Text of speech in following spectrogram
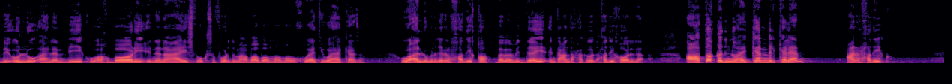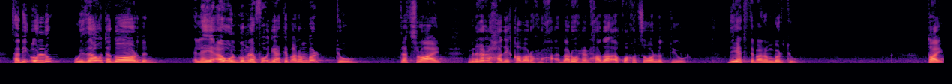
بيقول له أهلا بيك وأخباري إن أنا عايش في أوكسفورد مع بابا وماما وإخواتي وهكذا. وقال له من غير الحديقة ببقى متضايق أنت عندك حديقة ولا لأ؟ أعتقد إنه هيكمل كلام عن الحديقة. فبيقول له without a garden. اللي هي أول جملة فوق دي هتبقى number 2 that's right من غير الحديقة بروح بروح للحدائق وآخد صور للطيور. دي هتبقى number 2 طيب.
